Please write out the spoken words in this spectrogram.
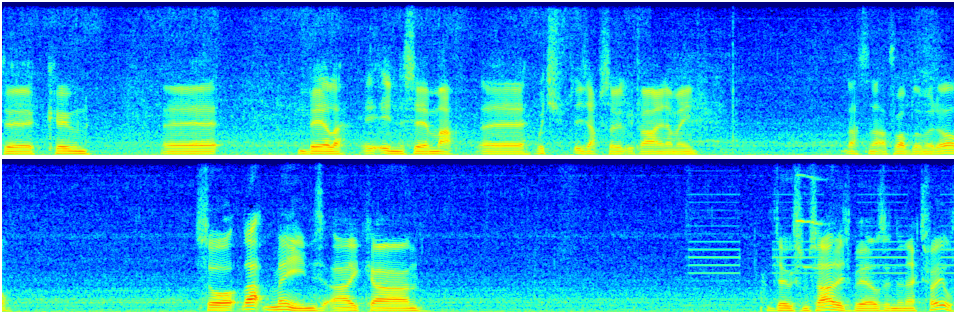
the Kuhn uh, baler in the same map, uh, which is absolutely fine. I mean, that's not a problem at all. So that means I can do some silage bales in the next field,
